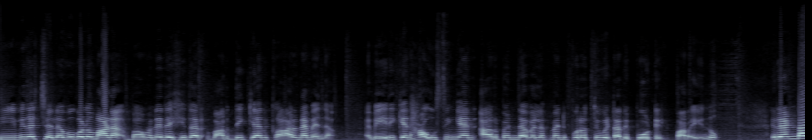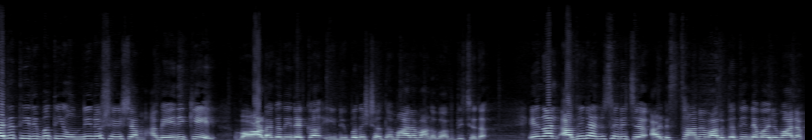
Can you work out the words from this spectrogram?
ജീവിത ചെലവുകളുമാണ് ഭവനരഹിതർ വർദ്ധിക്കാൻ കാരണമെന്ന് American housing and urban development പുറത്തുവിട്ട റിപ്പോർട്ടിൽ പറയുന്നു. രണ്ടായിരത്തി ഇരുപത്തി ഒന്നിനു ശേഷം അമേരിക്കയിൽ വാടക നിരക്ക് ഇരുപത് ശതമാനമാണ് വർദ്ധിച്ചത്. എന്നാൽ അതിനനുസരിച്ച് അടിസ്ഥാന വർഗത്തിന്റെ വരുമാനം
